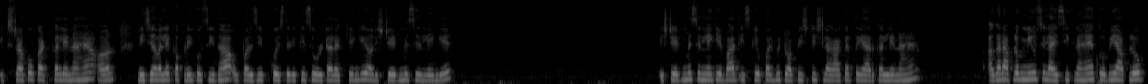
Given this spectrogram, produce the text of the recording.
एक्स्ट्रा को कट कर लेना है और नीचे वाले कपड़े को सीधा ऊपर जिप को इस तरीके से उल्टा रखेंगे और स्ट्रेट में सिल लेंगे। स्ट्रेट में सिलने के बाद इसके ऊपर भी टॉप स्टिच लगाकर तैयार कर लेना है। अगर आप लोग न्यू सिलाई सीख रहे हैं तो भी आप लोग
